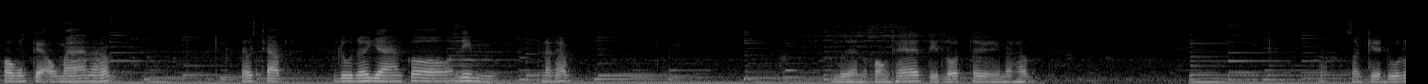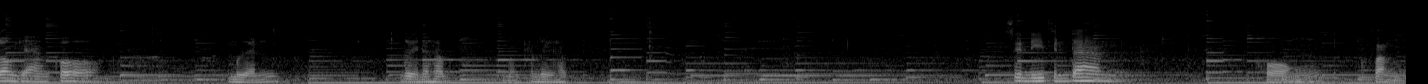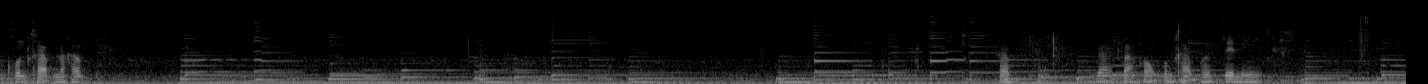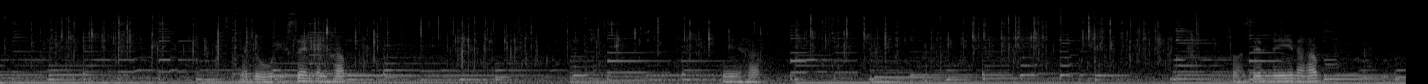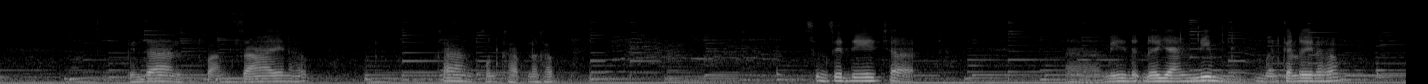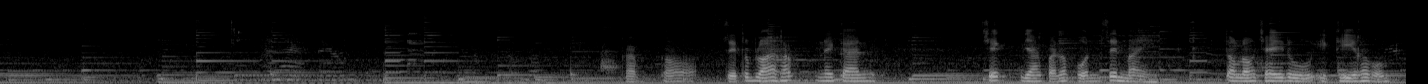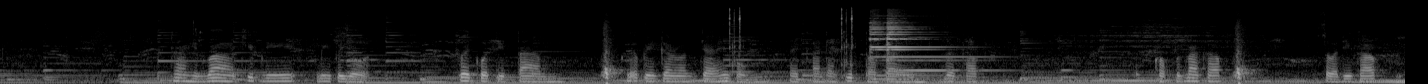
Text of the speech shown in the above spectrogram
พอผมแกะออกมานะครับ แล้วจับดูเนื้อยางก็นิ่มนะครับ เหมือนของแท้ติดรถเลยนะครับ สังเกตดูร่องยางก็เหมือนเลยนะครับ เหมือนกันเลยครับ เส้นนี้เป็นด้านของฝั่งคนขับนะครับ ครับ ด้านฝั่งของคนขับครับเส้นนี้ มาดูอีกเส้นกันครับ นี่ครับ ส่วนเส้นนี้นะครับ เป็นด้านฝั่งซ้ายนะครับ ข้างคนขับนะครับ ซึ่งเส้นนี้จะมีเนื้อยางนิ่มเหมือนกันเลยนะครับ ก็เสร็จเรียบร้อยครับ ในการเช็คยางปัดน้ำฝนเส้นใหม่ ต้องลองใช้ดูอีกทีครับผม ถ้าเห็นว่าคลิปนี้มีประโยชน์ ช่วยกดติดตาม เพื่อเป็นกำลังใจให้ผมในการทำคลิปต่อไปด้วยครับ ขอบคุณมากครับ สวัสดีครับ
